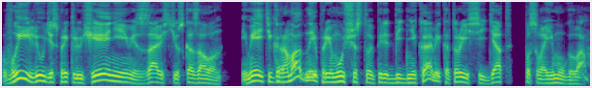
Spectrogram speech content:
«Вы, люди с приключениями, с завистью», — сказал он, — «имеете громадные преимущества перед бедняками, которые сидят по своим углам».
